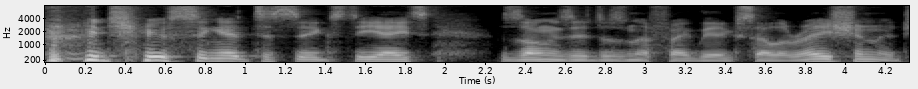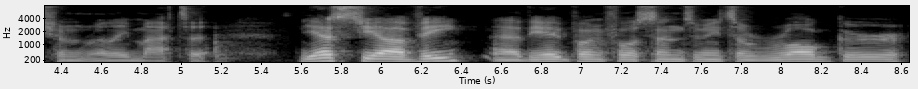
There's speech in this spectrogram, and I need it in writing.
reducing it to 68, as long as it doesn't affect the acceleration, it shouldn't really matter. The STRV, uh, the 8.4 centimeter Roger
